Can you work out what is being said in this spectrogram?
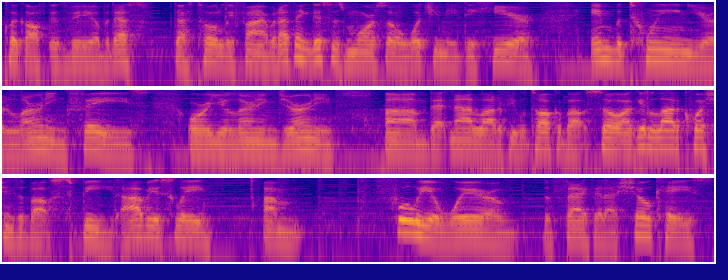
click off this video, but that's that's totally fine. But I think this is more so what you need to hear in between your learning phase or your learning journey um, that not a lot of people talk about. So I get a lot of questions about speed. Obviously, I'm fully aware of the fact that I showcase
